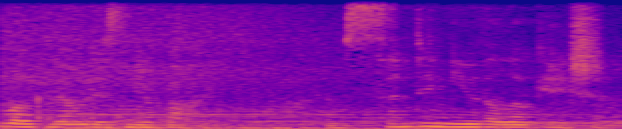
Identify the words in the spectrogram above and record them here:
Upload node is nearby. I'm sending you the location.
